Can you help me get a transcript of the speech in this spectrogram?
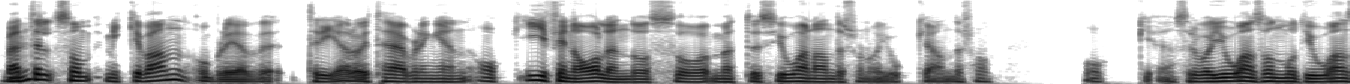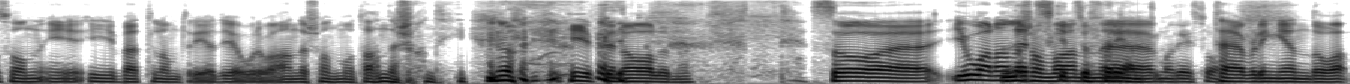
battle som Micke vann och blev trea då i tävlingen och i finalen då så möttes Johan Andersson och Jocke Andersson. Och, eh, så det var Johansson mot Johansson i, i battle om tredje och det var Andersson mot Andersson i, i finalen. Så eh, Johan Andersson Lätt vann eh, tävlingen då.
